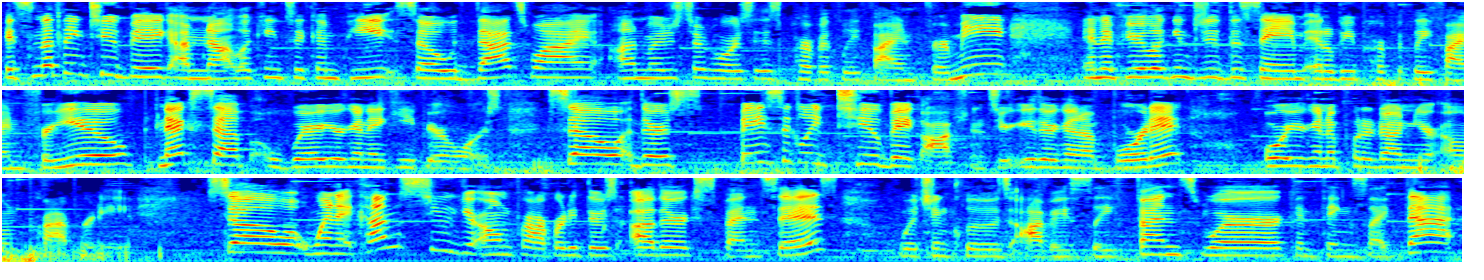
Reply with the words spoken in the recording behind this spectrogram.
it's nothing too big. I'm not looking to compete. So that's why unregistered horse is perfectly fine for me. And if you're looking to do the same, it'll be perfectly fine for you. Next up, where you're gonna keep your horse. So there's basically two big options. You're either gonna board it or you're gonna put it on your own property. So when it comes to your own property, there's other expenses, which includes obviously fence work and things like that.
